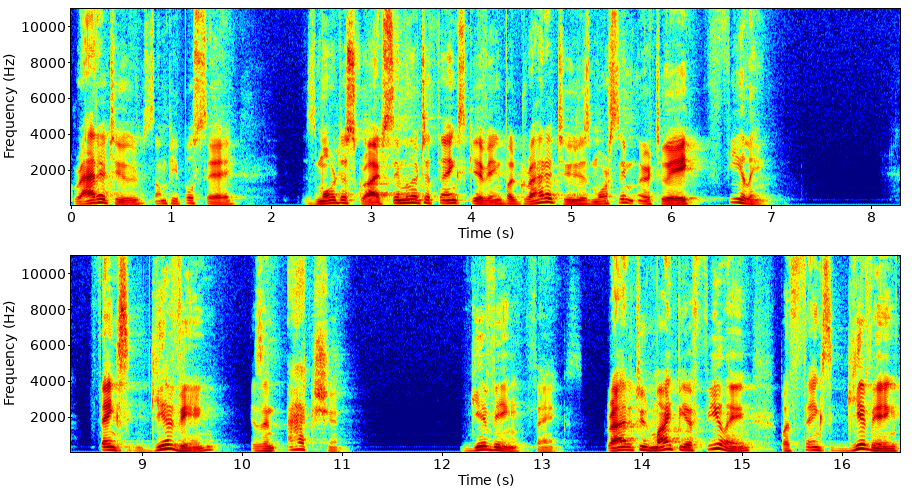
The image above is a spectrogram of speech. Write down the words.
gratitude, some people say, is more described similar to thanksgiving, but gratitude is more similar to a feeling. Thanksgiving is an action, giving thanks. Gratitude might be a feeling, but thanksgiving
